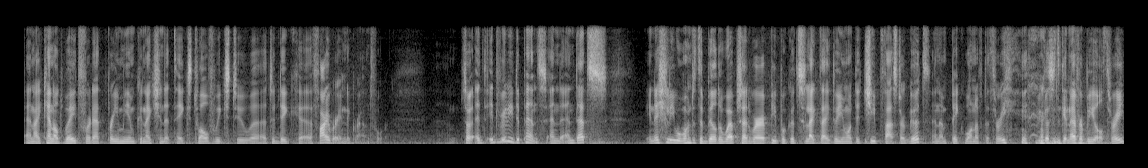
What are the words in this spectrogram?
and I cannot wait for that premium connection that takes 12 weeks to uh, to dig uh, fiber in the ground for. Um, so it, it really depends, and and that's initially we wanted to build a website where people could select like do you want the cheap, fast, or good, and then pick one of the three because it can never be all three.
